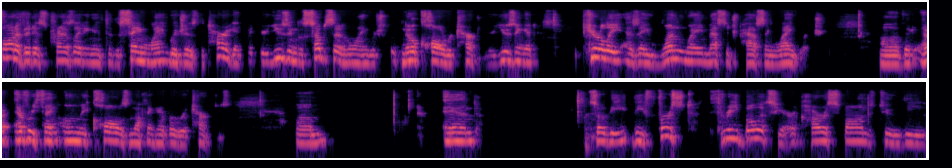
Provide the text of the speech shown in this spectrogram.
thought of it as translating into the same language as the target, but you're using the subset of the language with no call return. You're using it purely as a one-way message passing language uh, that everything only calls, nothing ever returns. Um, and so the, the first three bullets here correspond to the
